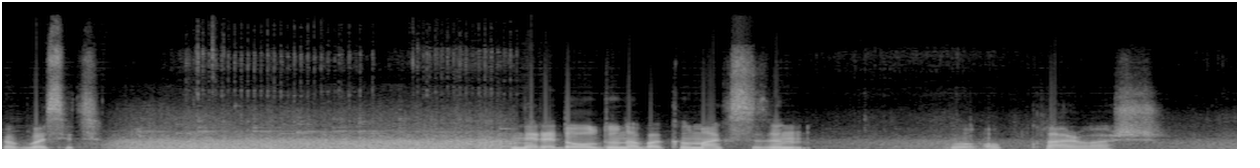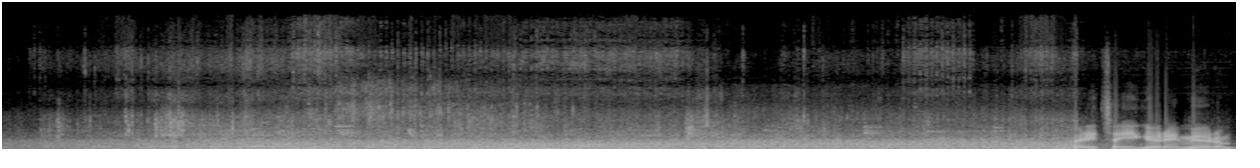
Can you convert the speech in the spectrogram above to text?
Çok basit. Nerede olduğuna bakılmaksızın bu oklar var. Haritayı göremiyorum.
